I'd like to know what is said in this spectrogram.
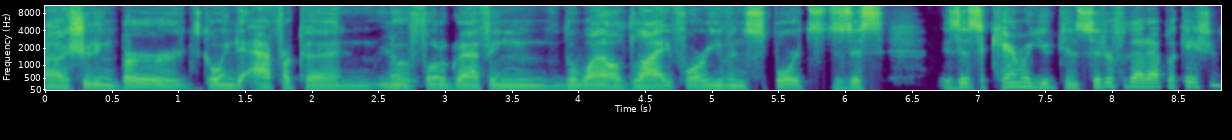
uh, shooting birds, going to Africa, and you know, mm. photographing the wildlife, or even sports. Does this is this a camera you'd consider for that application?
